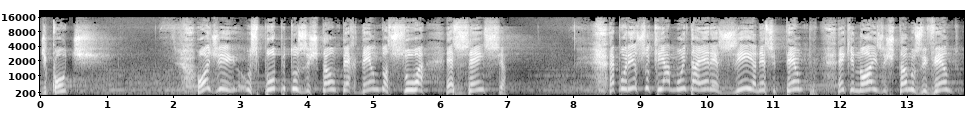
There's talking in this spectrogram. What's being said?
de coach. Hoje os púlpitos estão perdendo a sua essência. É por isso que há muita heresia nesse tempo em que nós estamos vivendo.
